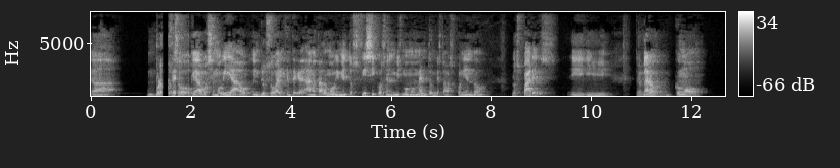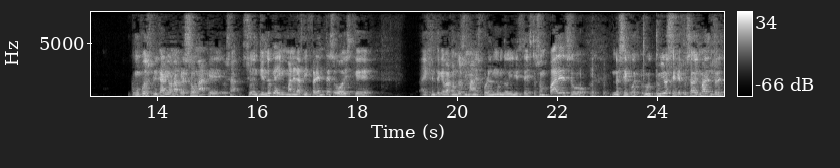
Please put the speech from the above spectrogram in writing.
ah, un proceso, o que algo se movía, o incluso hay gente que ha notado movimientos físicos en el mismo momento en que estabas poniendo los pares. Y, y- pero claro, ¿cómo, ¿cómo puedo explicar yo a una persona que, o sea, entiendo que hay maneras diferentes o es que hay gente que va con dos imanes por el mundo y dice estos son pares o no sé, tú, tú yo sé que tú sabes más, entonces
